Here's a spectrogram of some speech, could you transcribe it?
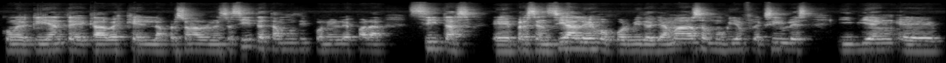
con el cliente cada vez que la persona lo necesita. Estamos disponibles para citas eh, presenciales o por videollamadas. Somos bien flexibles y bien eh,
